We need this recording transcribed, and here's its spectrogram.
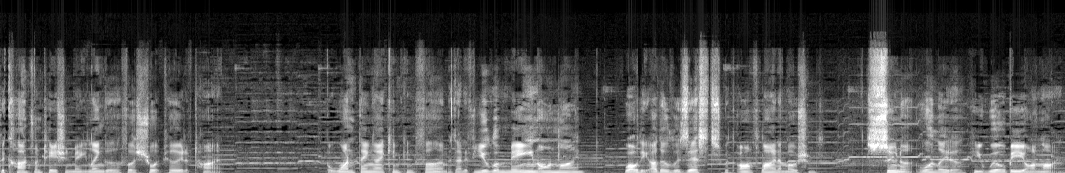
the confrontation may linger for a short period of time. But one thing I can confirm is that if you remain online while the other resists with offline emotions, sooner or later he will be online.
